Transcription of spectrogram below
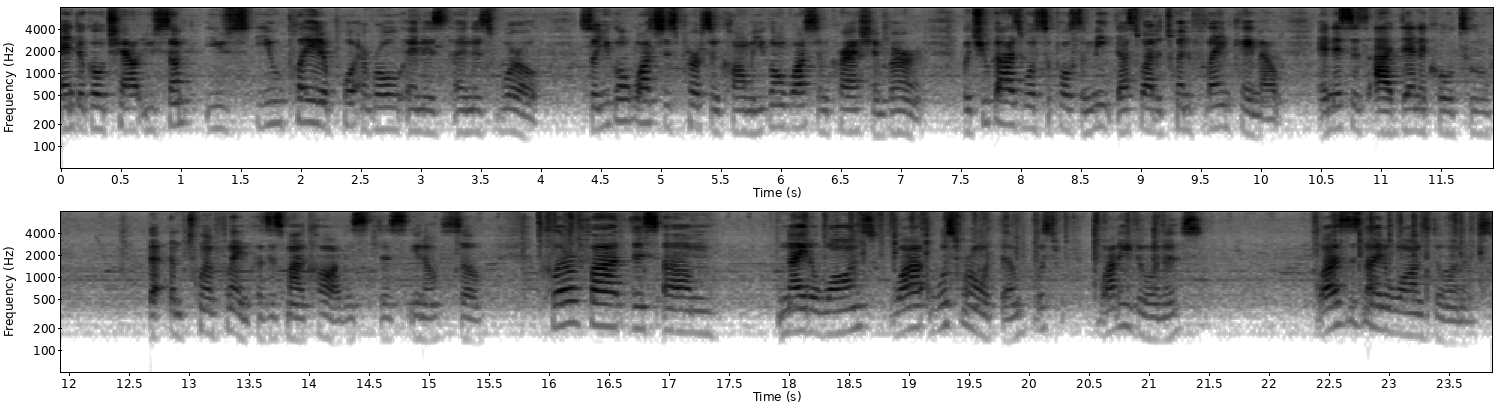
indigo child. You some you you play an important role in this in this world. So you're gonna watch this person karma. You're gonna watch them crash and burn. But you guys were supposed to meet. That's why the twin flame came out, and this is identical to that um, twin flame because it's my card. It's this you know. So clarify this um, Knight of Wands. Why? What's wrong with them? What's why are they doing this? Why is this Knight of Wands doing this?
